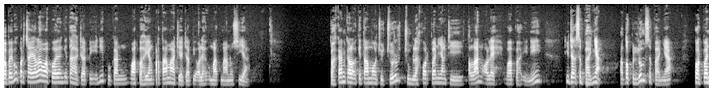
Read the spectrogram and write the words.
Bapak Ibu percayalah wabah yang kita hadapi ini bukan wabah yang pertama dihadapi oleh umat manusia. Bahkan kalau kita mau jujur, jumlah korban yang ditelan oleh wabah ini tidak sebanyak atau belum sebanyak korban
